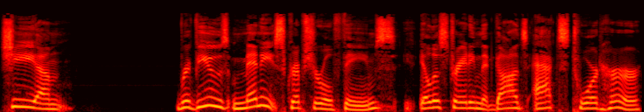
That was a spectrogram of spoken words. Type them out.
She um, reviews many scriptural themes, illustrating that God's acts toward her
